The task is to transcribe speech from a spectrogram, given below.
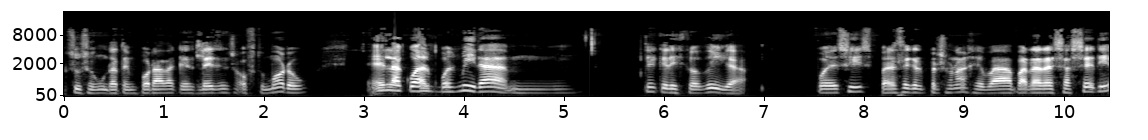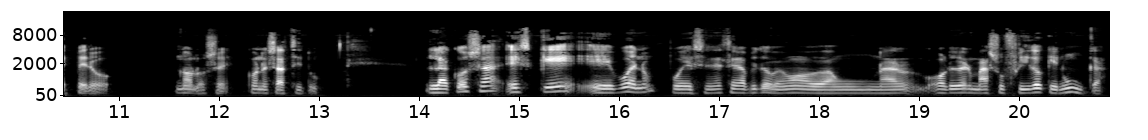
su segunda temporada que es Legends of Tomorrow, en la cual, pues mira, mm, ¿qué queréis que os diga? Pues sí, parece que el personaje va a parar a esa serie, pero no lo sé con exactitud. La cosa es que, eh, bueno, pues en este capítulo vemos a un Oliver más sufrido que nunca.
